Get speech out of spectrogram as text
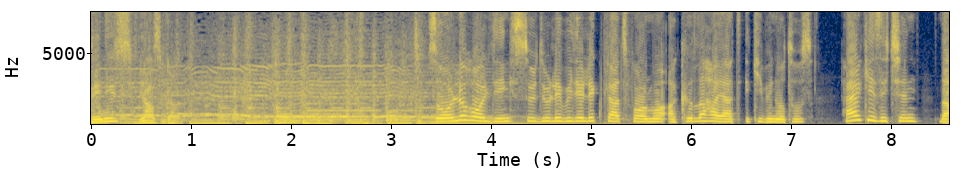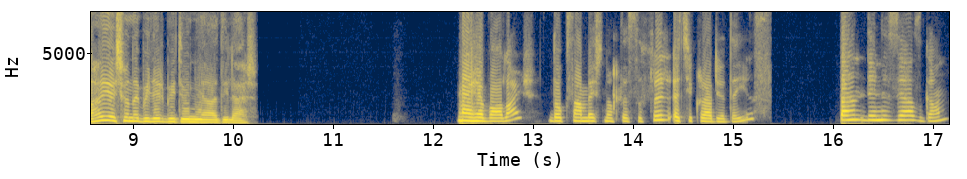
Deniz Yazgan Zorlu Holding Sürdürülebilirlik Platformu Akıllı Hayat 2030, herkes için daha yaşanabilir bir dünya diler. Merhabalar, 95.0 Açık Radyo'dayız. Ben Deniz Yazgan.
